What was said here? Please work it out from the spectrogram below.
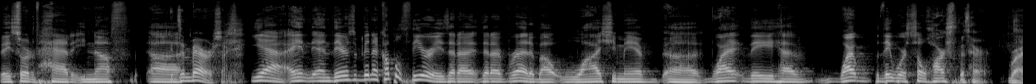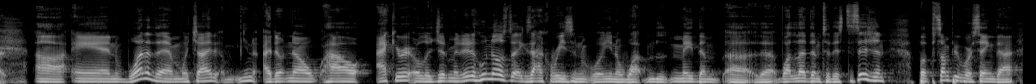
they sort of had enough. Uh, It's embarrassing. Yeah, and and there's been a couple theories that I that I've read about why she may have uh, why they have why they were so harsh with her. Right. Uh, and one of them, which I you know I don't know how accurate or legitimate it is. Who knows the exact reason? Well, you know what made them uh, the, what led them to this decision. But some people are saying that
